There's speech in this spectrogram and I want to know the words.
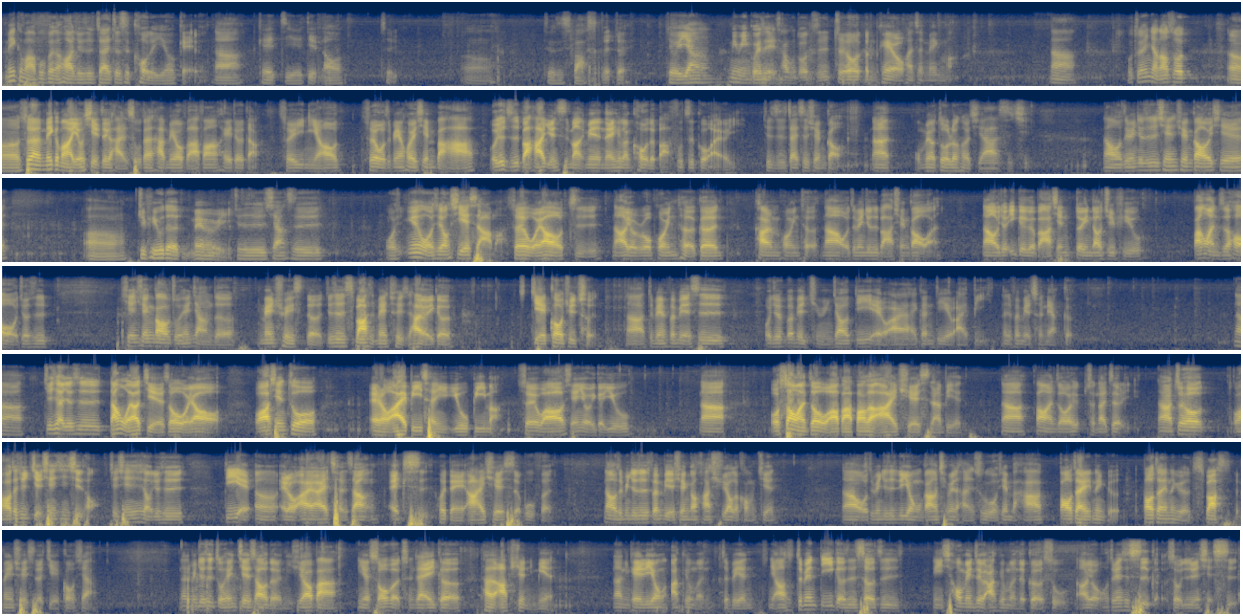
Make 码部分的话，就是在这次 code 也有给了，那可以直接点到这里，嗯，这个是 sparse，对对，就一样，命名规则也差不多，只是最后 mkl 换成 make 码。那我昨天讲到说，呃，虽然 make 码有写这个函数，但它没有把它放到 header 档，所以你要，所以我这边会先把它，我就只是把它原始码里面的那一段 code 把它复制过来而已，就只是再次宣告，那我没有做任何其他的事情。那我这边就是先宣告一些，呃，GPU 的 memory，就是像是我因为我是用 CSR 嘛，所以我要值，然后有 row pointer 跟 current pointer，那我这边就是把它宣告完，那我就一个个把它先对应到 GPU，搬完之后就是先宣告昨天讲的 matrix 的，就是 sparse matrix，它有一个结构去存，那这边分别是。我就分别取名叫 D L I I 跟 DLIB，那就分别存两个。那接下来就是当我要解的时候，我要我要先做 LIB 乘以 UB 嘛，所以我要先有一个 U。那我算完之后，我要把它放到 RHS 那边。那放完之后会存在这里。那最后我要再去解线性系统，解线性系统就是 D 嗯 LII 乘上 X 会等于 RHS 的部分。那我这边就是分别宣告它需要的空间。那我这边就是利用我刚刚前面的函数，我先把它包在那个包在那个 sparse matrix 的结构下。那这边就是昨天介绍的，你需要把你的 solver 存在一个它的 option 里面。那你可以利用 argument 这边，你要这边第一个是设置你后面这个 argument 的个数，然后有我这边是四个，所以我就这边写四。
